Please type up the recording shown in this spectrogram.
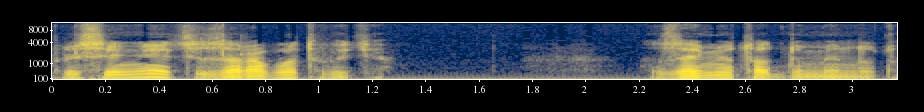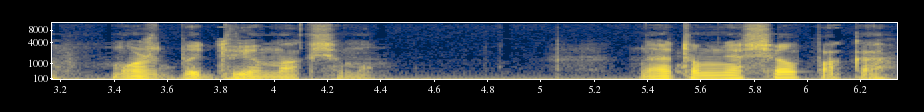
Присоединяйтесь, зарабатывайте. Займет одну минуту, может быть две максимум. На этом у меня все, пока.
